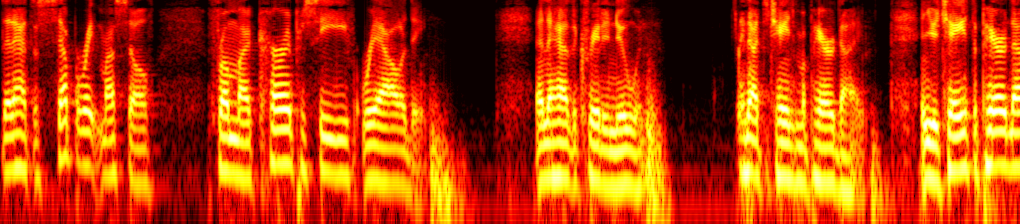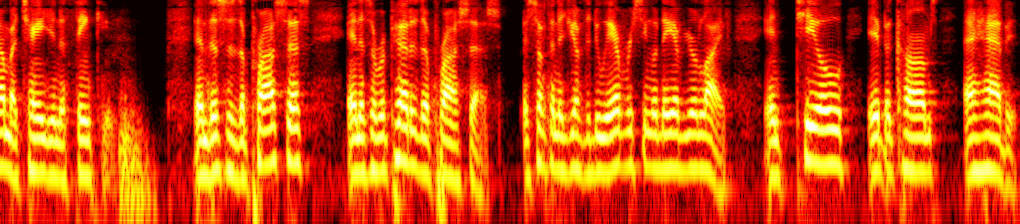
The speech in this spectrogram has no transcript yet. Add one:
That I had to separate myself from my current perceived reality. And I had to create a new one. And I had to change my paradigm. And you change the paradigm by changing the thinking. And this is a process and it's a repetitive process. It's something that you have to do every single day of your life until it becomes a habit.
